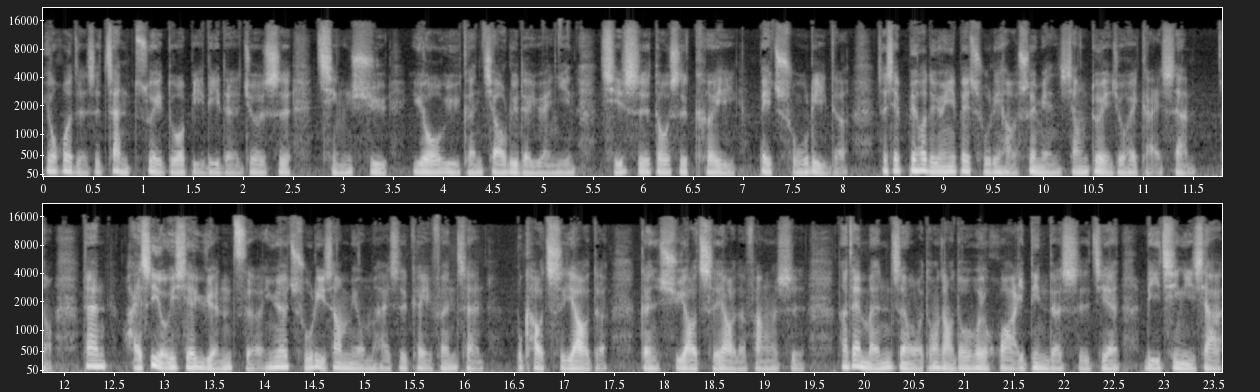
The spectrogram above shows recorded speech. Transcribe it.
又或者是占最多比例的，就是情绪忧郁跟焦虑的原因，其实都是可以被处理的。这些背后的原因被处理好，睡眠相对就会改善哦。但还是有一些原则，因为处理上面我们还是可以分成。不靠吃药的，跟需要吃药的方式。那在门诊，我通常都会花一定的时间厘清一下，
